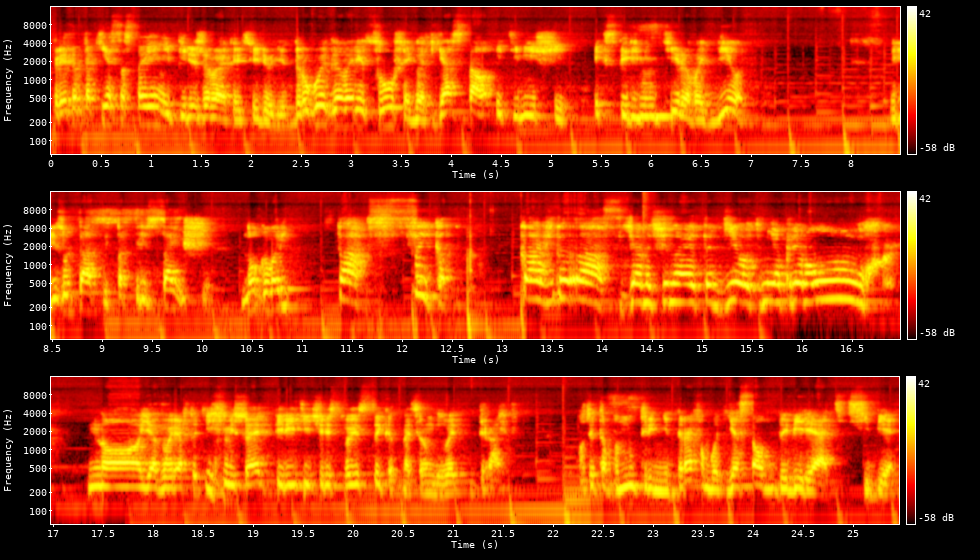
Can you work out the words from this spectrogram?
При этом такие состояния переживают эти люди. Другой говорит, слушай, говорит, я стал эти вещи экспериментировать, делать. Результаты потрясающие, но говорит, так сыкот, каждый раз я начинаю это делать, меня прямо ух. Но я говорю, а что тебе мешает перейти через твою сыкотность? Он говорит, драйв. Вот это внутренний драйв, он говорит, я стал доверять себе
